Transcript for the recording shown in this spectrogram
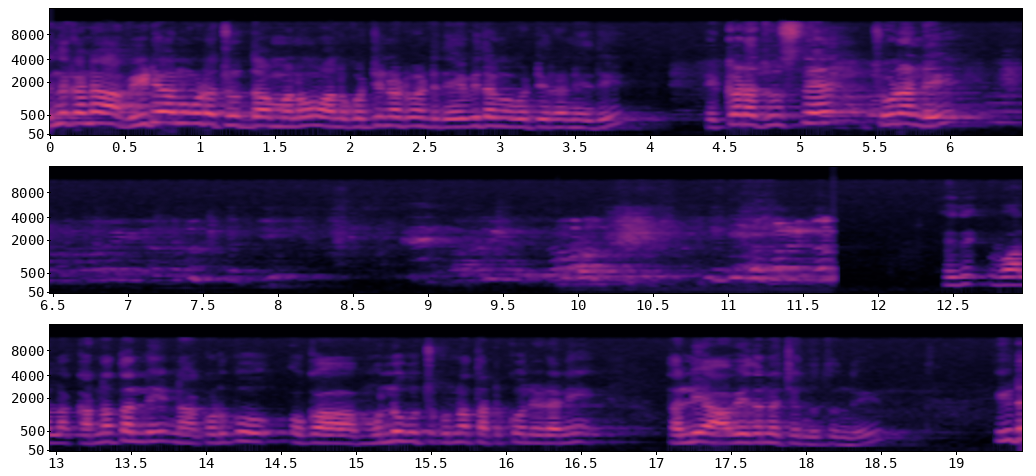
ఎందుకంటే ఆ వీడియోను కూడా చూద్దాం మనం వాళ్ళు కొట్టినటువంటిది ఏ విధంగా కొట్టిరు అనేది. ఇక్కడ చూస్తే చూడండి. ఇది వాళ్ళ కన్న తల్లి నా కొడుకు ఒక ముళ్ళు గుచ్చుకున్న తట్టుకోలేడని తల్లి ఆవేదన చెందుతుంది. ఇడ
